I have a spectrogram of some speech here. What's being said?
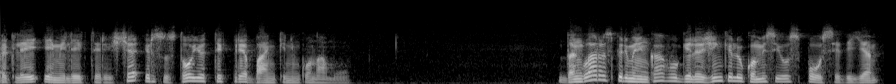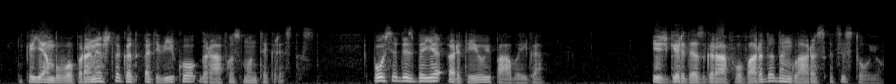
arkliai ėmė lėkti ryščia ir sustojo tik prie bankininkų namų. Danglaras pirmininkavo geležinkelių komisijos posėdyje, kai jam buvo pranešta, kad atvyko grafas Montekristas. Posėdis beje artėjo į pabaigą. Išgirdęs grafo vardą, Danglaras atsistojo.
